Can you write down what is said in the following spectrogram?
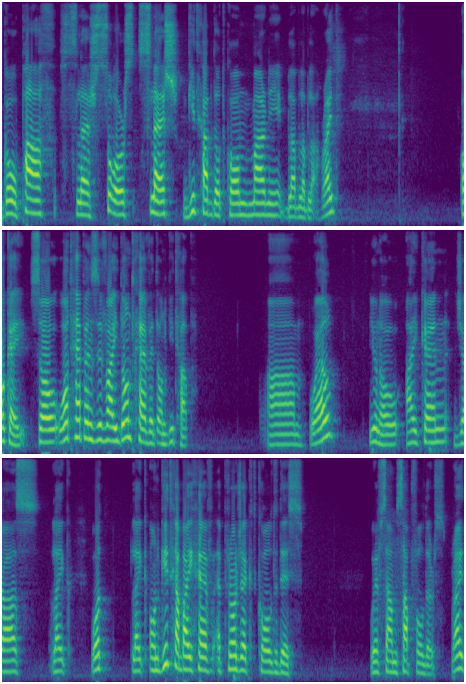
go path slash source slash github.com marni blah blah blah, right? Okay, so what happens if I don't have it on GitHub? Um, well, you know, I can just like what like on GitHub I have a project called this with some subfolders, right?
